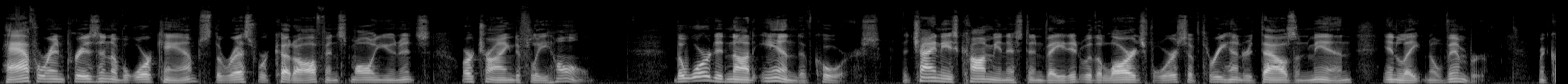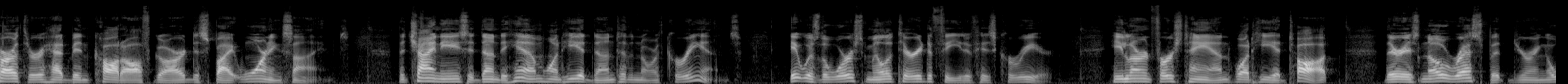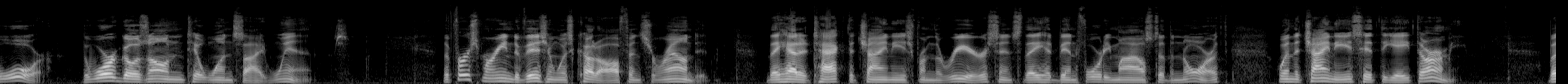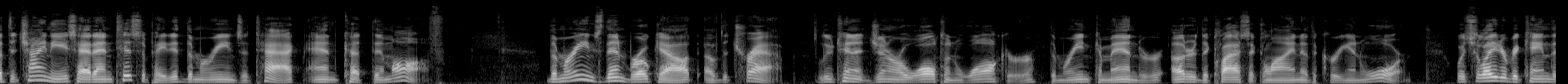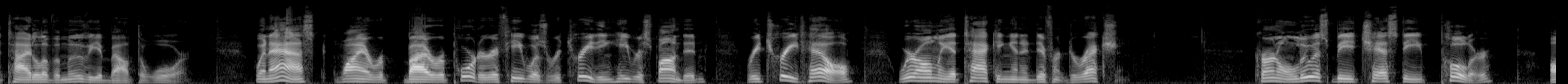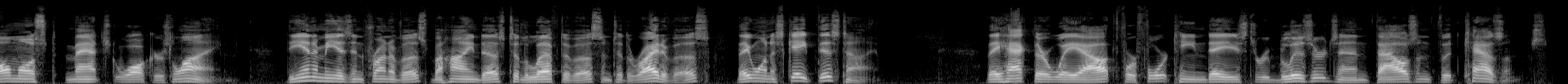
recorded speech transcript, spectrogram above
Half were in prison of war camps, the rest were cut off in small units or trying to flee home. The war did not end, of course. The Chinese Communists invaded with a large force of 300,000 men in late November. MacArthur had been caught off guard despite warning signs. The Chinese had done to him what he had done to the North Koreans. It was the worst military defeat of his career. He learned firsthand what he had taught there is no respite during a war. The war goes on until one side wins. The 1st Marine Division was cut off and surrounded. They had attacked the Chinese from the rear since they had been 40 miles to the north when the Chinese hit the Eighth Army. But the Chinese had anticipated the Marines' attack and cut them off. The Marines then broke out of the trap. Lieutenant General Walton Walker, the Marine commander, uttered the classic line of the Korean War which later became the title of a movie about the war. When asked why a, by a reporter if he was retreating, he responded, Retreat hell, we're only attacking in a different direction. Colonel Lewis B. Chesty Puller almost matched Walker's line. The enemy is in front of us, behind us, to the left of us, and to the right of us. They won't escape this time. They hacked their way out for 14 days through blizzards and thousand foot chasms.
